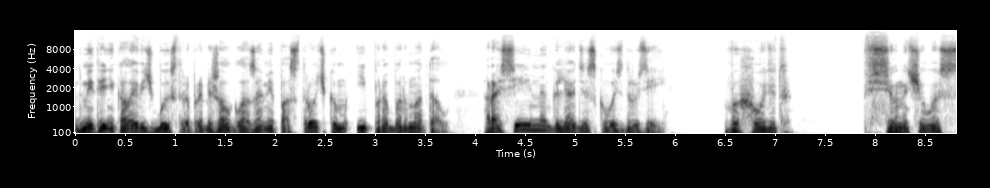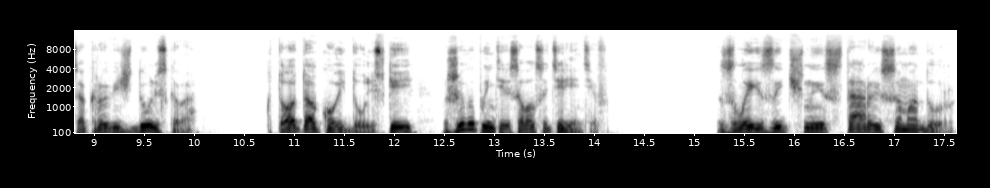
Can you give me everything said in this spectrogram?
Дмитрий Николаевич быстро пробежал глазами по строчкам и пробормотал, рассеянно глядя сквозь друзей. «Выходит, все началось с сокровищ Дульского». «Кто такой Дульский?» — живо поинтересовался Терентьев. «Злоязычный старый самодур»,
